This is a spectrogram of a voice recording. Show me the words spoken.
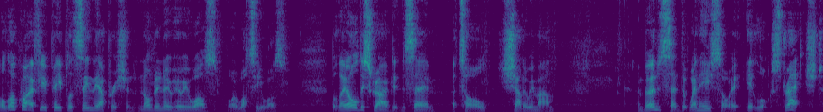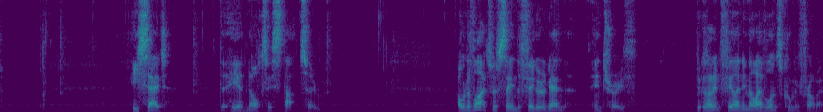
Although quite a few people had seen the apparition, nobody knew who he was, or what he was. But they all described it the same a tall, shadowy man. And Bernard said that when he saw it, it looked stretched. He said that he had noticed that too. I would have liked to have seen the figure again, in truth, because I didn't feel any malevolence coming from it.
